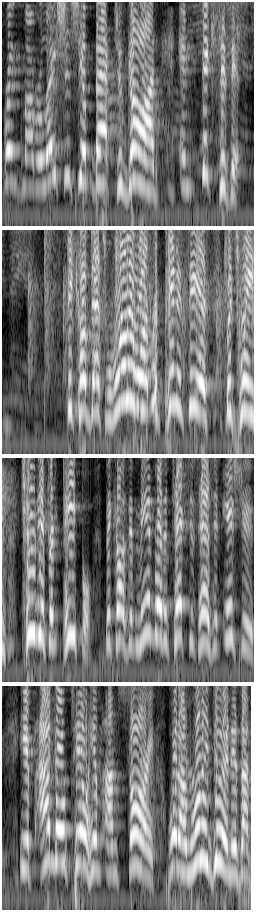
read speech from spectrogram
brings my relationship back to God and fixes it. Because that's really what repentance is between two different people. Because if me and Brother Texas has an issue, if I go tell him I'm sorry, what I'm really doing is I'm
